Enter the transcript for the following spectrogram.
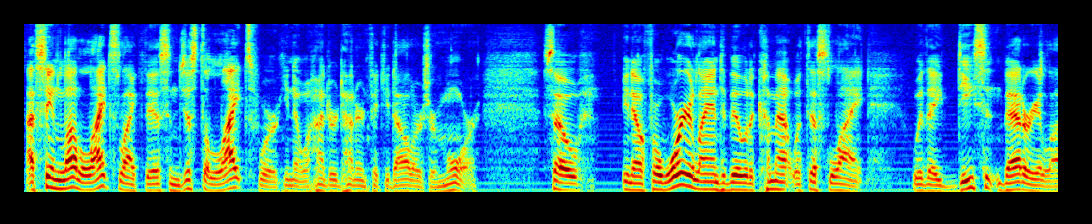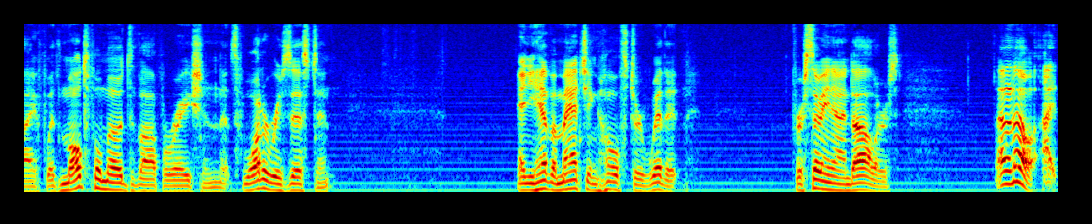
I've seen a lot of lights like this, and just the lights were, you know, $100, $150 or more. So, you know, for Warriorland to be able to come out with this light with a decent battery life, with multiple modes of operation, that's water resistant, and you have a matching holster with it for $79, I don't know. I,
